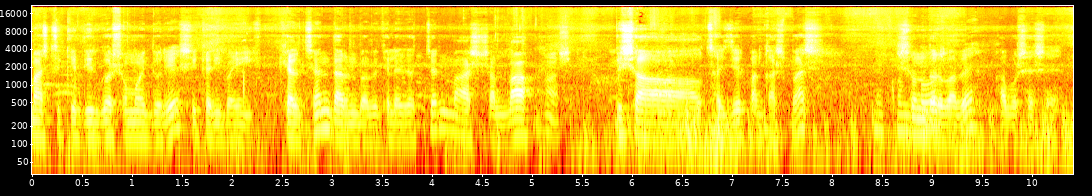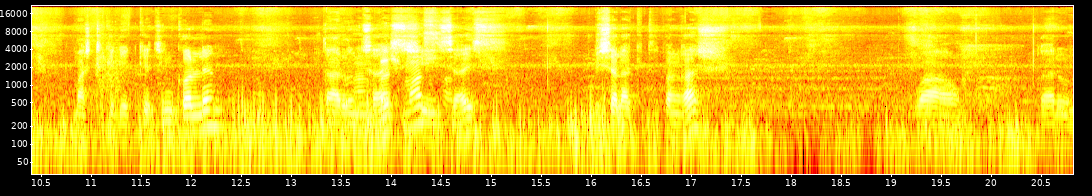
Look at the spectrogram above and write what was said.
মাছটিকে দীর্ঘ সময় ধরে শিকারি ভাই খেলছেন দারুণভাবে খেলে যাচ্ছেন মাশাল্লাহ বিশাল সাইজের পাঙ্কাশ মাছ সুন্দরভাবে অবশেষে মাছটিকে ডেট কেচিং করলেন। দারুণ সাইজ সেই সাইজ বিশাল আকৃতির পাঙ্গাস ওয়াও দারুণ।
